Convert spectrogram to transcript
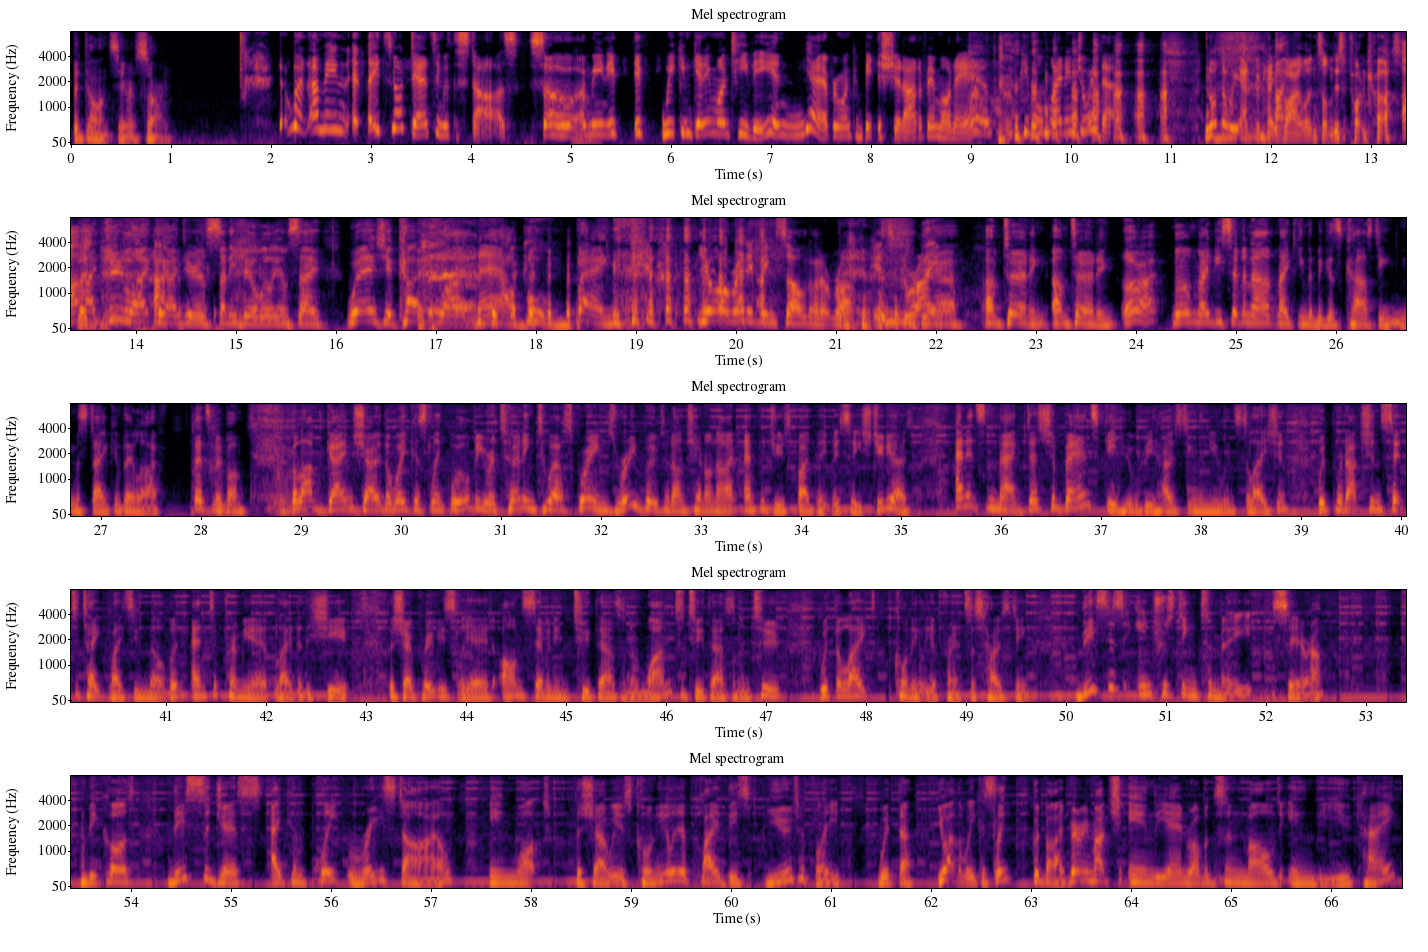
But go on, Sarah. Sorry. But I mean, it's not Dancing with the Stars. So I mm. mean, if, if we can get him on TV and yeah, everyone can beat the shit out of him on air, people might enjoy that. Not that we advocate violence on this podcast, but I, I do like the idea of Sonny Bill Williams say, "Where's your COVID light now?" Boom, bang. You're already being sold on it, Rob. It's great. yeah, I'm turning. I'm turning. All right. Well, maybe Seven aren't making the biggest casting mistake of their life. Let's move on. Beloved game show The Weakest Link will be returning to our screens, rebooted on Channel 9 and produced by BBC Studios. And it's Magda Szubanski who will be hosting the new installation, with production set to take place in Melbourne and to premiere later this year. The show previously aired on 7 in 2001 to 2002, with the late Cornelia Frances hosting. This is interesting to me, Sarah, because this suggests a complete restyle in what the show is. Cornelia played this beautifully with the You Are the Weakest Link, Goodbye, very much in the Anne Robinson mould in the UK.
